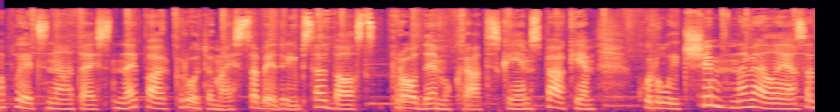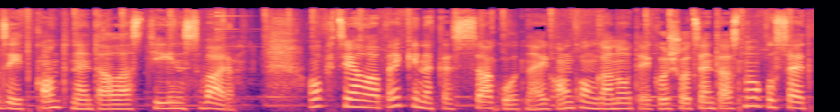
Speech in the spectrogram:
apliecinātais nepārtrauktais nepārprotamais sabiedrības atbalsts pro-demokrātiskajiem spēkiem, kuru līdz šim nevēlējās atzīt kontinentālās Ķīnas vara. Oficiālā Pekina, kas sākotnēji Hongkongā notiekošo centās noklusēt,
